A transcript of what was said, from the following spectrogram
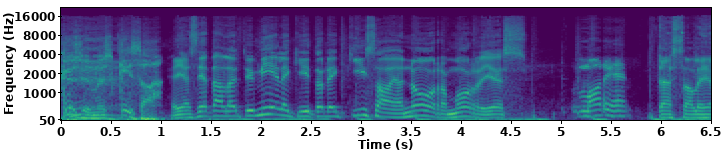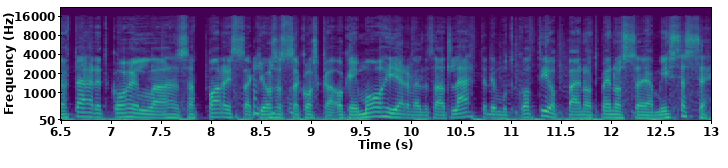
kysymyskisa. Ja sieltä löytyy mielenkiintoinen kisa ja Noora, morjes. Morjens. Tässä oli jo tähdet kohillaansa parissakin osassa, koska okei, okay, Mohijärveltä sä oot lähtenyt, mutta kotiopäin oot menossa ja missä se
